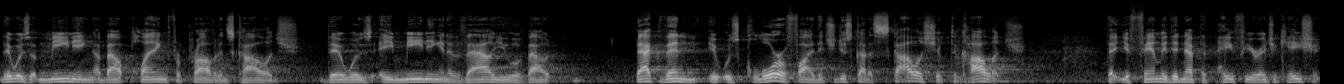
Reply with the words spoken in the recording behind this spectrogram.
there was a meaning about playing for Providence College. There was a meaning and a value about Back then, it was glorified that you just got a scholarship to college, that your family didn't have to pay for your education,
